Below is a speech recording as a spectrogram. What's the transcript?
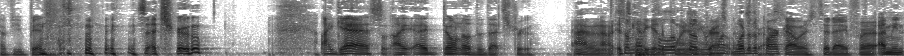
have you been? Is that true i guess i i don't know that that's true I don't know. It's Someone got to get a pull up point the anyway. what are the park hours today for? I mean,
